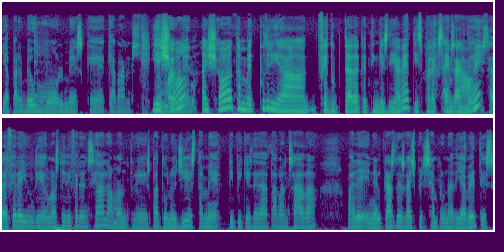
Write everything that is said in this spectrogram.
i a part veu molt més que, que abans. I això, normalment. això també et podria fer dubtar de que tingués diabetis, per exemple, Exacte, oi? s'ha de fer ahí un diagnòstic diferencial amb altres patologies també típiques d'edat avançada. Vale? En el cas dels galls, per exemple, una diabetes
